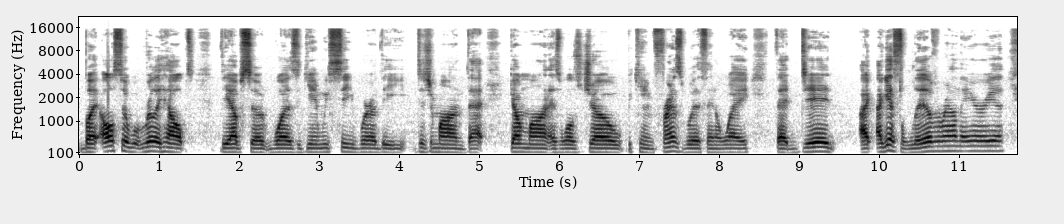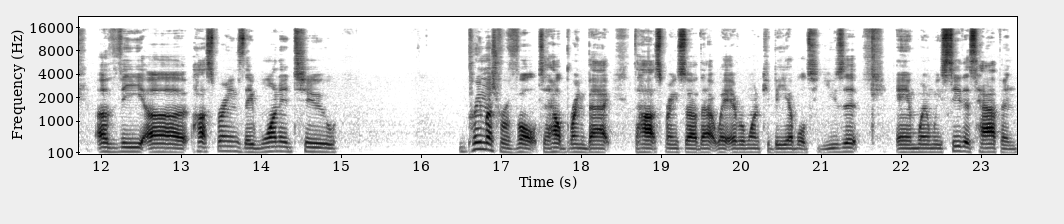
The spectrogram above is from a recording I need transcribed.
But also, what really helped the episode was again we see where the Digimon that Gomamon as well as Joe became friends with in a way that did I, I guess, live around the area of the uh, hot springs. They wanted to pretty much revolt to help bring back the hot springs so that way everyone could be able to use it. And when we see this happen,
